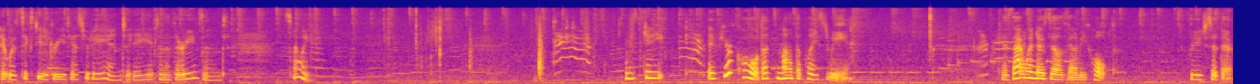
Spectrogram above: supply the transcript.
It was 60 degrees yesterday and today it's in the 30s and snowing. Miss Kitty, if you're cold, that's not the place to be. Because that windowsill is going to be cold for you to sit there.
